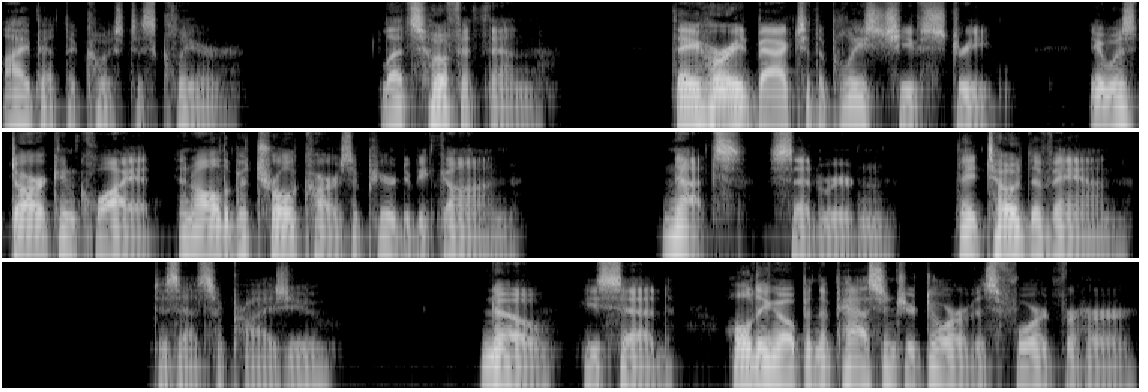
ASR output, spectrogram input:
I bet the coast is clear. Let's hoof it then. They hurried back to the police chief's street. It was dark and quiet, and all the patrol cars appeared to be gone. Nuts, said Reardon. They towed the van. Does that surprise you? No, he said, holding open the passenger door of his Ford for her.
